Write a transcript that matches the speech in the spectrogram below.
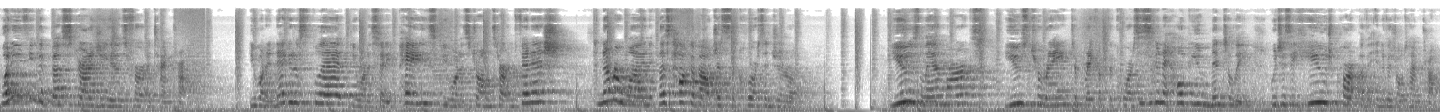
what do you think the best strategy is for a time trial? You want a negative split? Do you want a steady pace? Do you want a strong start and finish? Number one, let's talk about just the course in general. Use landmarks, use terrain to break up the course. This is gonna help you mentally, which is a huge part of the individual time trial.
